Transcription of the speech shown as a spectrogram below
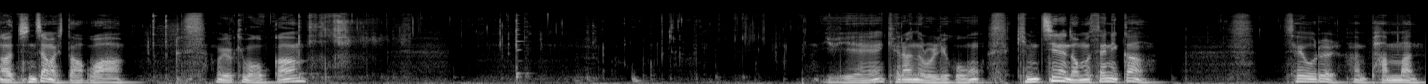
아 진짜 맛있다. 와. 한번 이렇게 먹어볼까? 이 위에 계란을 올리고 김치는 너무 세니까 새우를 한 반만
